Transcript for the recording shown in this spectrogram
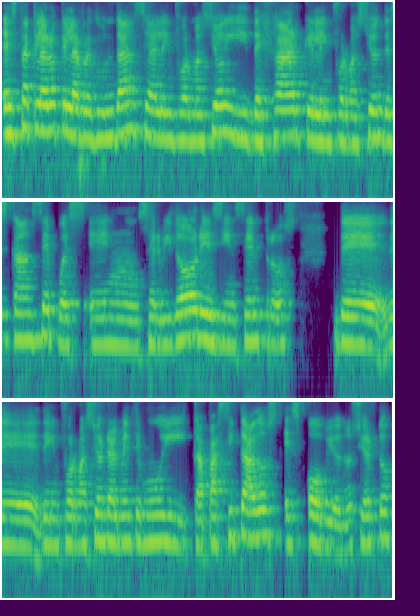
está claro que la redundancia de la información y dejar que la información descanse pues en servidores y en centros de, de, información realmente muy capacitados es obvio, ¿no es cierto?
